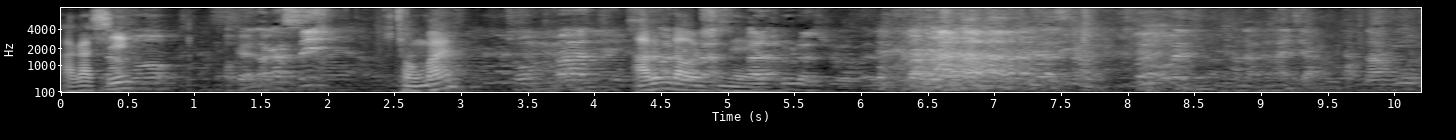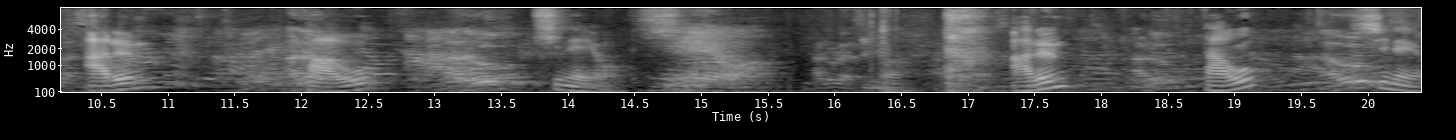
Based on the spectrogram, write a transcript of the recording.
아가씨. 오케이 아가씨. 정말? 정말 아름다우시네. 아, 아름 다우 시네요. 아름 다우 시네요.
